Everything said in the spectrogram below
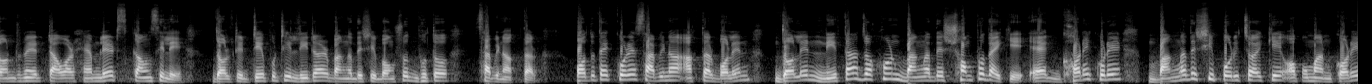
লন্ডনের টাওয়ার হ্যামলেটস কাউন্সিলে। দলটির ডেপুটি লিডার বাংলাদেশি বংশোদ্ভূত সাবিনা আক্তার। পদত্যাগ করে সাবিনা আক্তার বলেন, দলের নেতা যখন বাংলাদেশ সম্প্রদায়কে এক ঘরে করে বাংলাদেশি পরিচয়কে অপমান করে,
